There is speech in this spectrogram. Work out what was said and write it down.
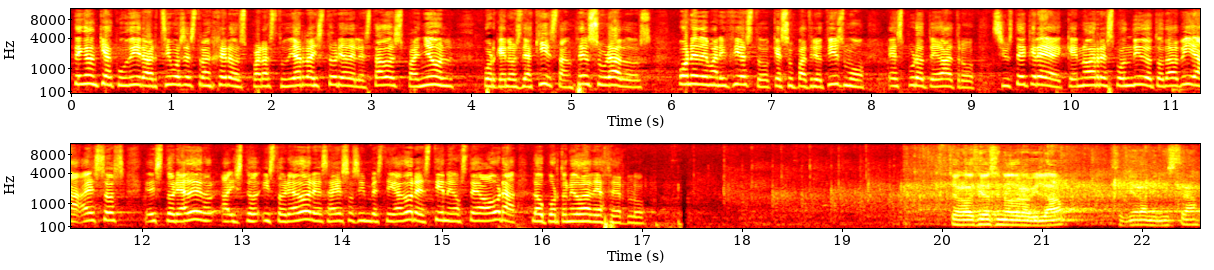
tengan que acudir a archivos extranjeros para estudiar la historia del Estado español porque los de aquí están censurados, pone de manifiesto que su patriotismo es puro teatro. Si usted cree que no ha respondido todavía a esos historiadores, a esos investigadores, tiene usted ahora la oportunidad de hacerlo. Muchas gracias, senadora Vilá. Señora ministra.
